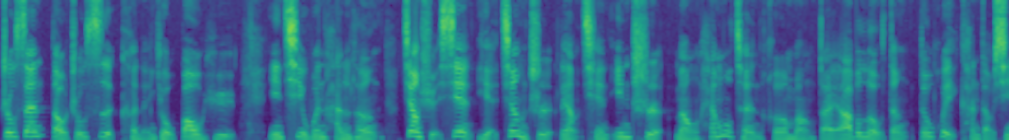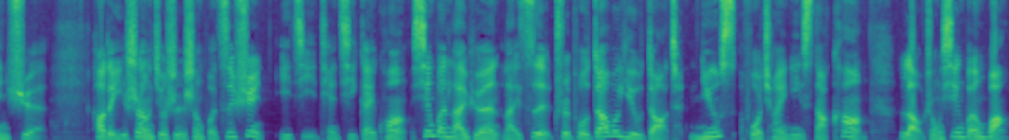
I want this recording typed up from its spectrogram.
周三到周四可能有暴雨，因气温寒冷，降雪线也降至两千英尺，Mount Hamilton 和 Mount Diablo 等都会看到新雪。好的，以上就是生活资讯以及天气概况。新闻来源来自 Triple W dot News for Chinese dot com 老众新闻网。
